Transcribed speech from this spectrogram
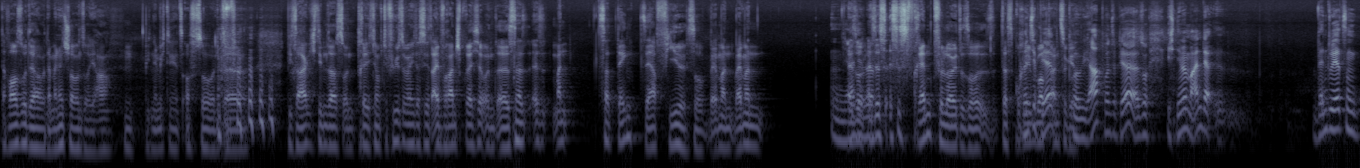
da war so der, der Manager und so, ja, hm, wie nehme ich den jetzt auf so und äh, wie sage ich dem das und trete ich dem auf die Füße, wenn ich das jetzt einfach anspreche und äh, es, halt- es, man zerdenkt sehr viel, so, wenn man, weil man, ja, also es ist, es ist fremd für Leute, so das Problem überhaupt anzugehen. Ja, prinzipiell. Also ich nehme mal an, der, wenn du jetzt ein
